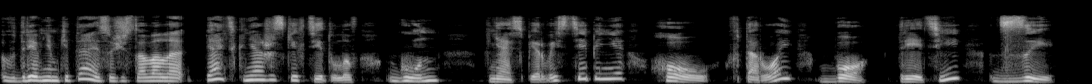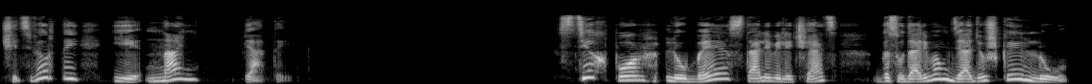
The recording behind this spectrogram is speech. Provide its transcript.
В Древнем Китае существовало пять княжеских титулов – гун, князь первой степени, хоу – второй, бо – третий, цзы – четвертый и нань – пятый. С тех пор Любея стали величать государевым дядюшкой Лю.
